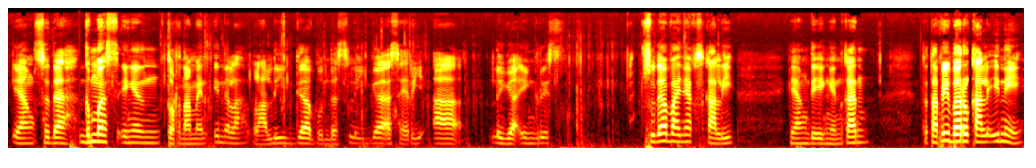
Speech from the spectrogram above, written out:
yang sudah gemas ingin turnamen inilah La Liga, Bundesliga, Serie A, Liga Inggris. Sudah banyak sekali yang diinginkan. Tetapi baru kali ini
